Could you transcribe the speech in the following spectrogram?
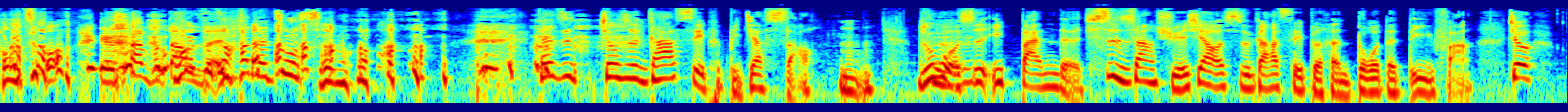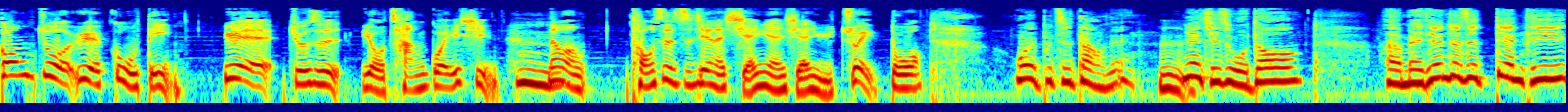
工作，也看不到人，他在做什么。但是就是 gossip 比较少，嗯，如果是一般的，事实上学校是 gossip 很多的地方，就工作越固定，越就是有常规性，嗯，那种同事之间的闲言闲语最多。我也不知道呢，嗯，因为其实我都。呃，每天就是电梯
